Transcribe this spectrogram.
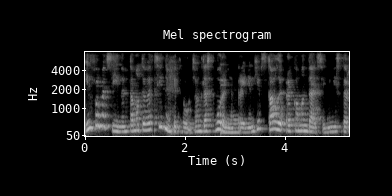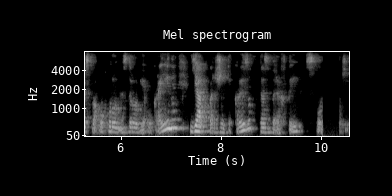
Інформаційним та мотиваційним підґрунтям для створення тренінгів стали рекомендації Міністерства охорони здоров'я України як пережити кризу та зберегти спокій.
